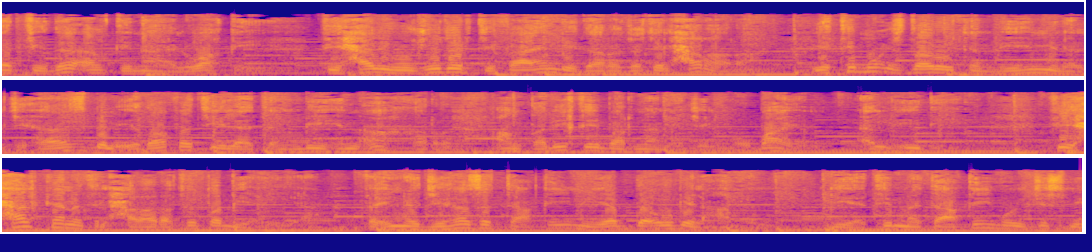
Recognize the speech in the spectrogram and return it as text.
ارتداء القناع الواقي في حال وجود ارتفاع بدرجة الحرارة يتم إصدار تنبيه من الجهاز بالإضافة إلى تنبيه آخر عن طريق برنامج الموبايل LED في حال كانت الحرارة طبيعية فإن جهاز التعقيم يبدأ بالعمل ليتم تعقيم الجسم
